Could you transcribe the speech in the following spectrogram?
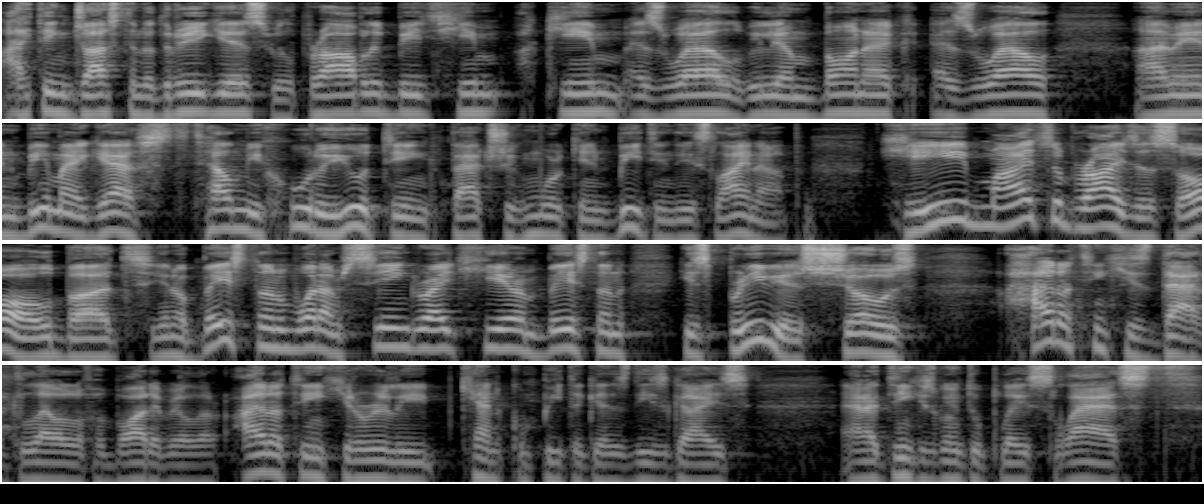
I think Justin Rodriguez will probably beat him, Akim as well, William Bonac as well. I mean, be my guest, tell me who do you think Patrick Moore can beat in this lineup? He might surprise us all, but, you know, based on what I'm seeing right here and based on his previous shows, I don't think he's that level of a bodybuilder. I don't think he really can compete against these guys and I think he's going to place last.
